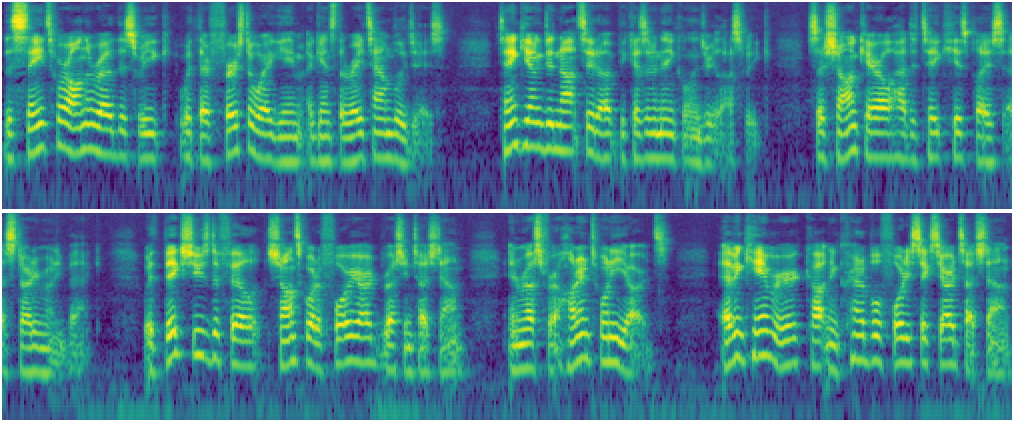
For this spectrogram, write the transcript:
The Saints were on the road this week with their first away game against the Raytown Blue Jays. Tank Young did not suit up because of an ankle injury last week, so Sean Carroll had to take his place as starting running back. With big shoes to fill, Sean scored a four yard rushing touchdown and rushed for 120 yards. Evan Kammerer caught an incredible 46 yard touchdown.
